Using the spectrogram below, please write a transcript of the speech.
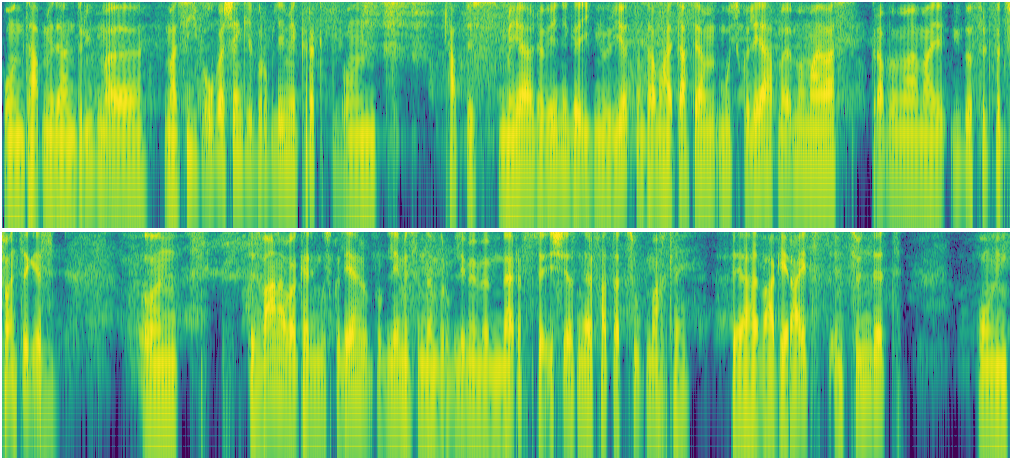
und habe mir dann drüben äh, massiv Oberschenkelprobleme gekriegt und habe das mehr oder weniger ignoriert und habe halt gedacht, ja, muskulär hat man immer mal was, gerade wenn man mal über 25 ist. Und das waren aber keine muskulären Probleme, sondern Probleme mit dem Nerv. Der Ischias-Nerv hat dazu gemacht. Okay der war gereizt, entzündet und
